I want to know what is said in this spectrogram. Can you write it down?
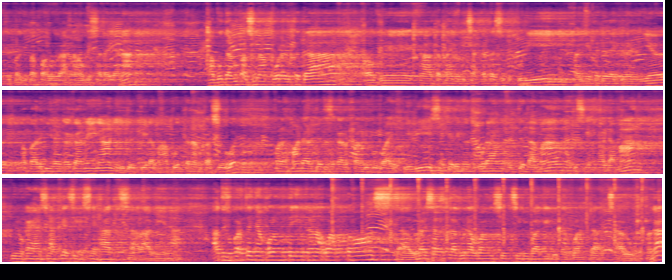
sebagai bapak lurah, nah, oke, sadayana. Kabutan Kasunampuran Teda Oke ka tetangga bisa kata Sukuri Panggil tadi lagi iya Kabar bilang keganengan Itu kira mampun tenang kasuhun Malah mandar jadi sekarang pagi bubai Pilih saya keringan kurang Itu damang. Habis kira damang. Minum kaya sehat, sing sehat salamina Atus partenya kolam ting kana waktos Tahu rasa laguna wangsit sini bagi guna wanda salung Maka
